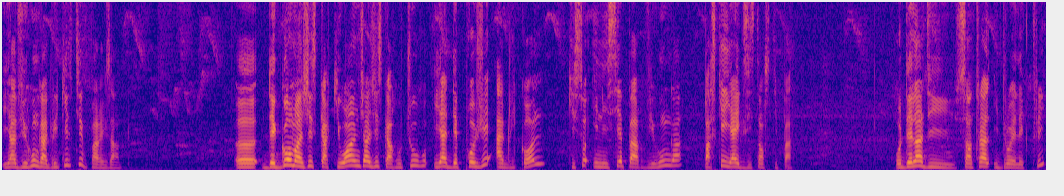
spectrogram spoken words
Il y a Virunga Agriculture, par exemple. Euh, de Goma jusqu'à Kiwanja, jusqu'à Ruchuru, il y a des projets agricoles qui sont initiés par Virunga parce qu'il y a existence du parc. Au-delà du central hydroélectrique,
